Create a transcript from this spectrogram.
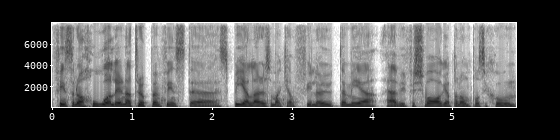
finns det några hål i den här truppen? Finns det spelare som man kan fylla ut det med? Är vi för svaga på någon position?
